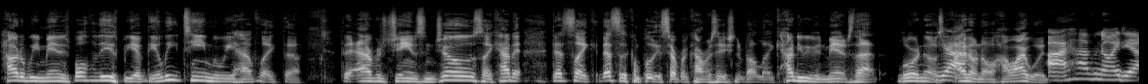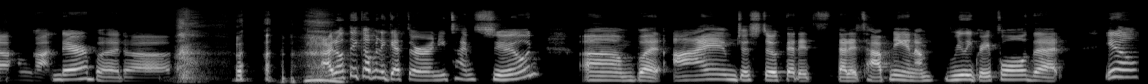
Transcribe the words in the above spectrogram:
How do we manage both of these? We have the elite team and we have like the, the average James and Joes. Like how to, that's like, that's a completely separate conversation about like, how do you even manage that? Lord knows. Yeah. I don't know how I would. I have no idea. I haven't gotten there, but, uh, I don't think I'm going to get there anytime soon. Um, but I'm just stoked that it's that it's happening, and I'm really grateful that you know,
